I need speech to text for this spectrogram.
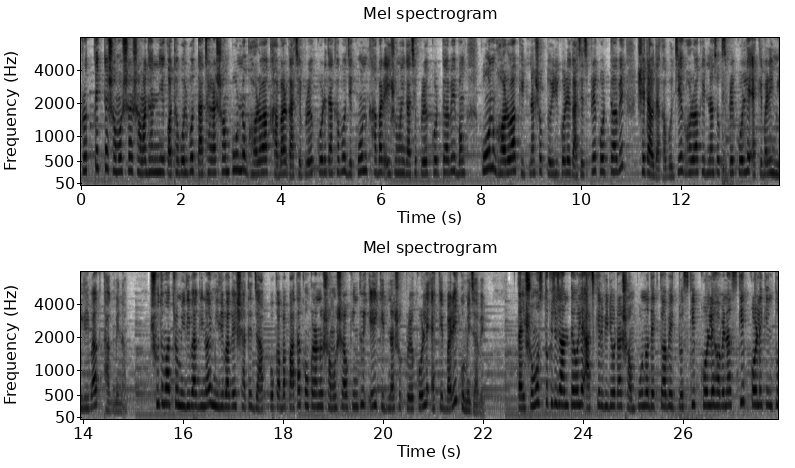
প্রত্যেকটা সমস্যার সমাধান নিয়ে কথা বলব, তাছাড়া সম্পূর্ণ ঘরোয়া খাবার গাছে প্রয়োগ করে দেখাবো যে কোন খাবার এই সময় গাছে প্রয়োগ করতে হবে এবং কোন ঘরোয়া কীটনাশক তৈরি করে গাছে স্প্রে করতে হবে সেটাও দেখাবো। যে ঘরোয়া কীটনাশক স্প্রে করলে একেবারেই মিলিবাগ থাকবে না। শুধুমাত্র মিলিবাগই নয়, মিলিবাগের সাথে জাপ পোকা বা পাতা কোঁকড়ানোর সমস্যাও কিন্তু এই কীটনাশক প্রয়োগ করলে একেবারেই কমে যাবে। তাই সমস্ত কিছু জানতে হলে আজকের ভিডিওটা সম্পূর্ণ দেখতে হবে, একটু স্কিপ করলে হবে না। স্কিপ করলে কিন্তু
